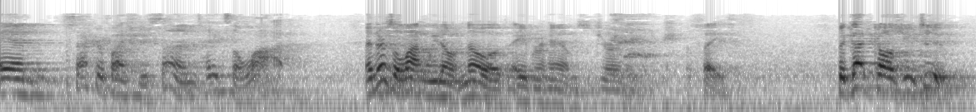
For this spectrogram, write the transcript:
and sacrifice your son takes a lot. And there's a lot we don't know of Abraham's journey of faith. But God calls you too.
